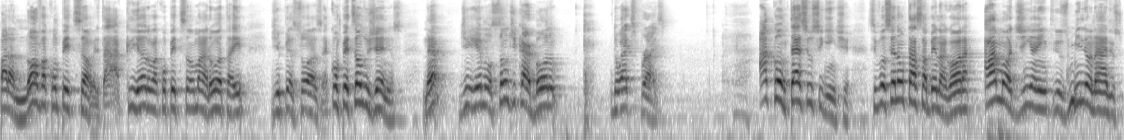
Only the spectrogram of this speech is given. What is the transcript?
para nova competição. Ele está criando uma competição marota aí de pessoas, é competição dos gênios, né? De remoção de carbono do X-Prize. Acontece o seguinte, se você não tá sabendo agora, a modinha entre os milionários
